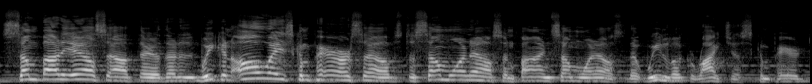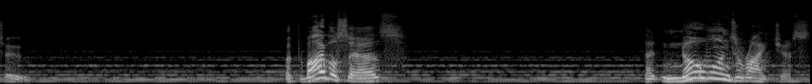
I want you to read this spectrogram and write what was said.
somebody else out there that is, we can always compare ourselves to someone else and find someone else that we look righteous compared to. But the Bible says that no one's righteous,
